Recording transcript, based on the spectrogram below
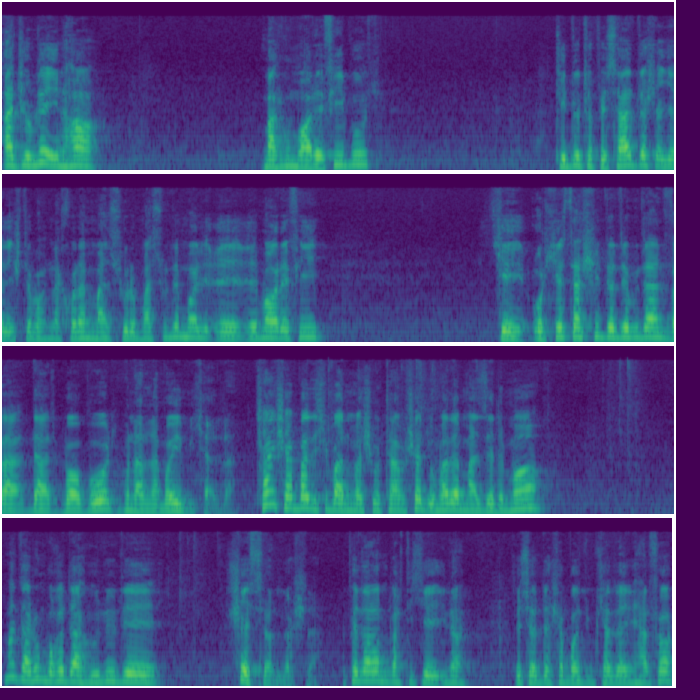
از جمله اینها مرحوم معرفی بود که دو تا پسر داشت. اگر اشتباه نکنم منصور مسعود معرفی که ارکستر تشکیل داده بودند و در بابل هنرنمایی می‌کردن چند شب بعدش که برنامهشون تمام شد اومدن منزل ما. من در اون موقع در حدود 6 سال داشتم. پدرم وقتی که اینا بسیار داشتن بازی می‌کردن این حرفا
